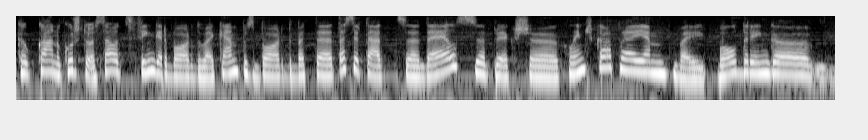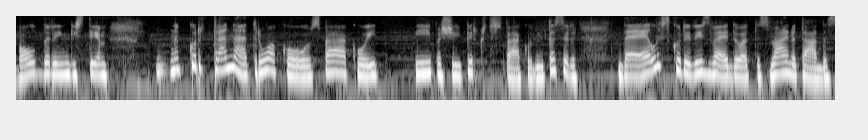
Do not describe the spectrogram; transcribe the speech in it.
ka- kā nu kurš to sauc, fingerboardu vai campusboardu, bet uh, tas ir tāds uh, dēls priekš uh, klinškāpējiem vai boulderinga, boulderingistiem, nu, kur trenēt roku spēku it īpaši pirkstu spēku. Un tas ir dēlis, kur ir izveidotas vai nu tādas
